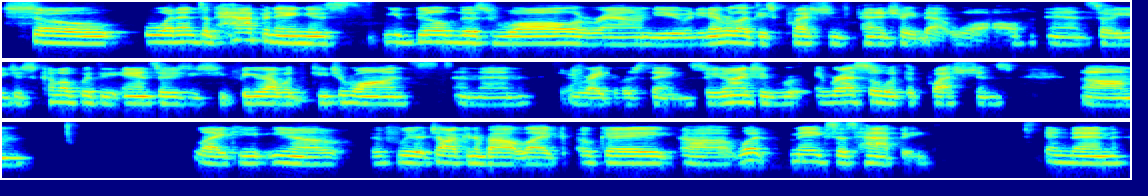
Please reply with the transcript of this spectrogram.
so what ends up happening is you build this wall around you, and you never let these questions penetrate that wall. And so you just come up with the answers. You, you figure out what the teacher wants, and then yeah. you write those things. So you don't actually wrestle with the questions. Um, like you, you know if we are talking about like okay uh, what makes us happy? And then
